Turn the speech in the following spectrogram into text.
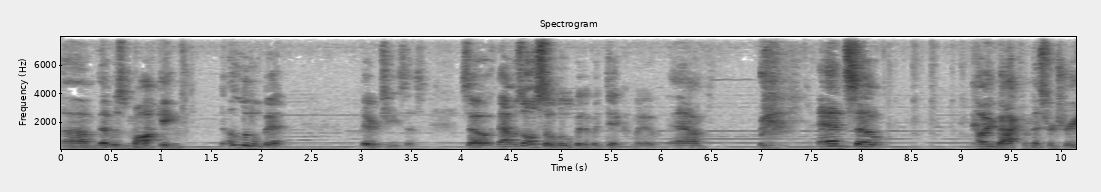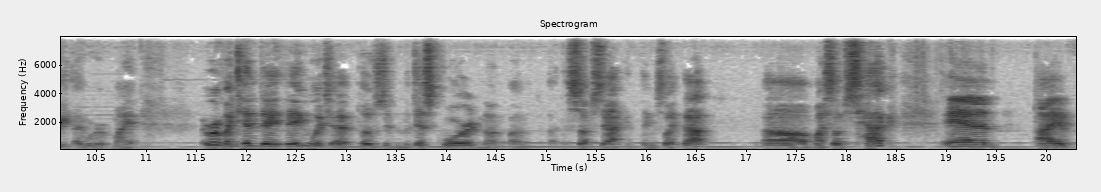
um, that was mocking a little bit their Jesus. So that was also a little bit of a dick move. Um, and so coming back from this retreat, I wrote my I wrote my 10 day thing, which I posted in the Discord and on, on the Substack and things like that. Uh, my Substack, and I've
